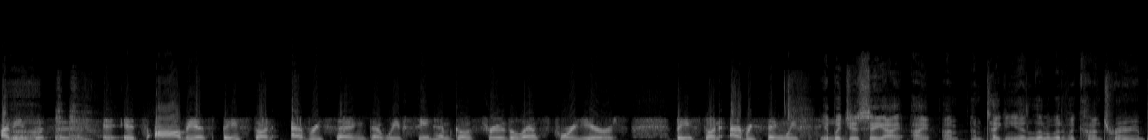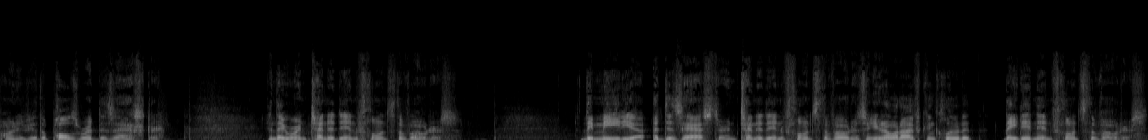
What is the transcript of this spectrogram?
I mean, uh. this is, it's obvious based on everything that we've seen him go through the last 4 years, based on everything we've Yeah, seen. but you see, I, I, I'm, I'm taking a little bit of a contrarian point of view. The polls were a disaster, and they were intended to influence the voters. The media, a disaster, intended to influence the voters. And you know what I've concluded? They didn't influence the voters.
